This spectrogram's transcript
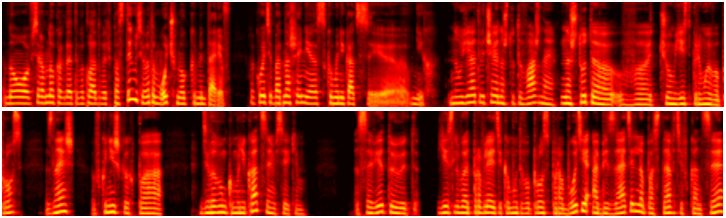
но все равно, когда ты выкладываешь посты, у тебя в этом очень много комментариев. Какое у тебя отношение с коммуникацией э, в них? Ну, я отвечаю на что-то важное, на что-то, в чем есть прямой вопрос. Знаешь, в книжках по деловым коммуникациям всяким советуют Если вы отправляете кому-то вопрос по работе, обязательно поставьте в конце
